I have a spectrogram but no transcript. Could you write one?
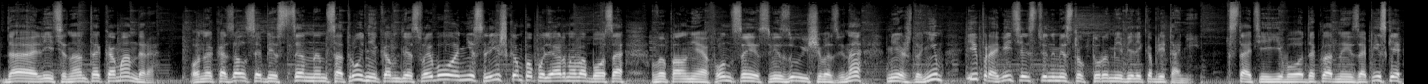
до лейтенанта-командера. Он оказался бесценным сотрудником для своего не слишком популярного босса, выполняя функции связующего звена между ним и правительственными структурами Великобритании. Кстати, его докладные записки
